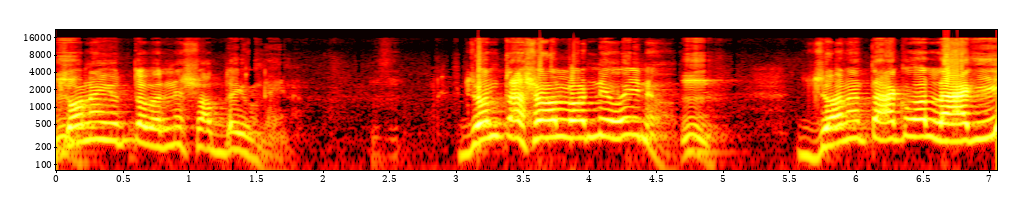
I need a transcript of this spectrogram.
जनयुद्ध भन्ने शब्दै हुँदैन। जनतासँग लड्ने होइन। जनताको लागि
